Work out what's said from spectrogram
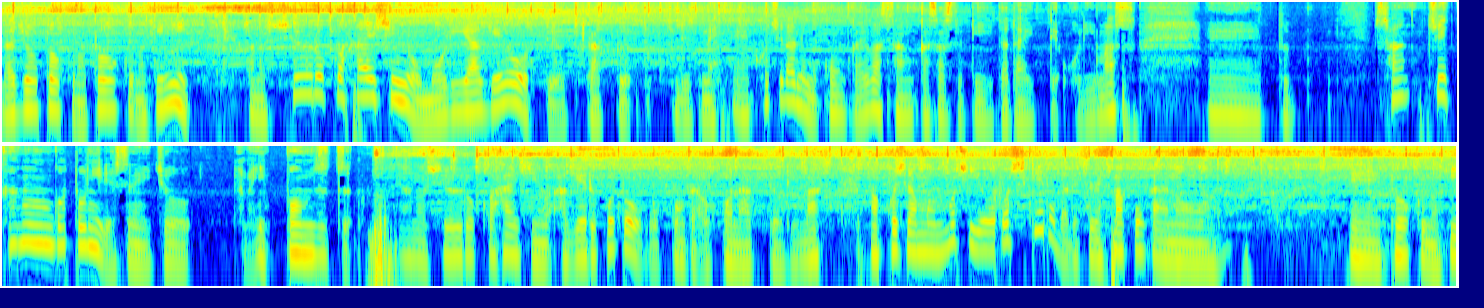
ラジオトークのトークの日に、あの、収録配信を盛り上げようという企画ですね。えー、こちらにも今回は参加させていただいております。えー、っと、3時間ごとにですね、一応、あの、1本ずつ、あの、収録配信を上げることを今回行っております。まあ、こちらももしよろしければですね、まあ、今回あの、えー、トークの日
